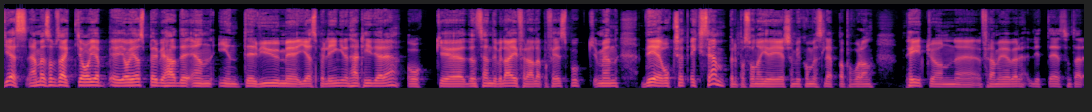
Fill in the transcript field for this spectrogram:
Yes, ja, men som sagt, jag, eh, jag och Jesper, vi hade en intervju med Jesper Lindgren här tidigare och eh, den sänder vi live för alla på Facebook. Men det är också ett exempel på sådana grejer som vi kommer släppa på våran Patreon eh, framöver. Lite sånt där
